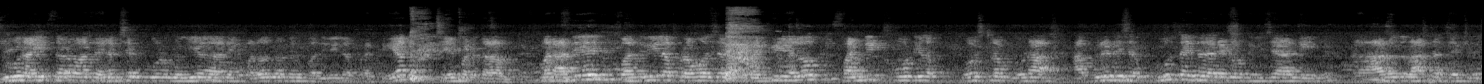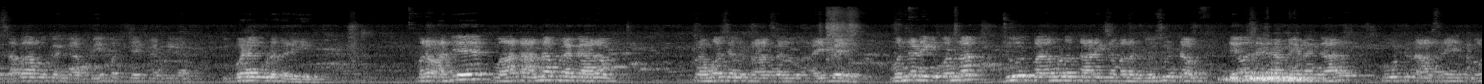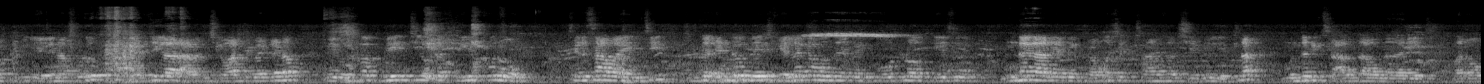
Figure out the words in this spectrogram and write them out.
జూన్ ఐదు తర్వాత ఎలక్షన్ కూడా ముగియగానే పదోన్నతులు బదిలీల ప్రక్రియ చేపడతాం. మరి అదే బదిలీల ప్రమోషన్ ప్రక్రియలో పండిట్ పోటీల పోస్టులకు కూడా అప్గ్రేడేషన్ పూర్తవుతుంది అనేటువంటి విషయాన్ని ఆ రోజు రాష్ట్ర అధ్యక్షుడు సభాముఖంగా పేపర్ స్టేట్మెంట్గా ఇవ్వడం కూడా జరిగింది. మనం అదే మాట అన్న ప్రకారం ప్రమోషన్ ట్రాన్స్ఫర్ అయిపోయింది. మొన్నటికి మొన్న జూన్ పదమూడో తారీఖున మనం చూసుంటాం. దేవసేన మేడం గారు కోర్టును ఆశ్రయ కోర్టుకి వెళ్ళినప్పుడు జడ్జి గారు ఆమె చివార్తి పెట్టడం మీరు ఒక బెంచ్ యొక్క తీర్పును శిరసావహించి ఇంకా రెండో బెంచ్కి వెళ్ళక ముందే మీకు కోర్టులో కేసు ఉండగానే మీ ప్రమోషన్ ట్రాన్స్ఫర్ షెడ్యూల్ ఎట్లా ముందరికి సాగుతూ ఉన్నదని మనం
